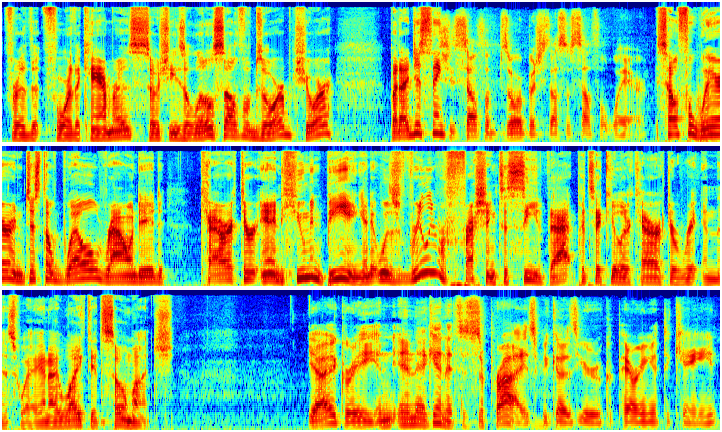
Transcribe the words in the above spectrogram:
for the for the cameras." So she's a little self-absorbed, sure, but I just think She's self-absorbed, but she's also self-aware. self-aware and just a well-rounded character and human being and it was really refreshing to see that particular character written this way and I liked it so much. Yeah, I agree. And and again, it's a surprise because you're comparing it to Kane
